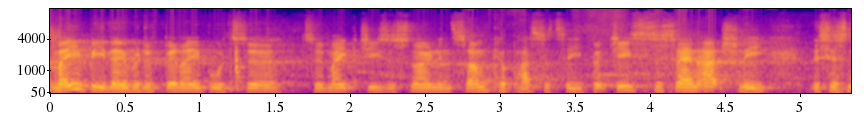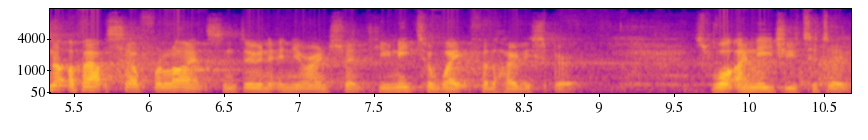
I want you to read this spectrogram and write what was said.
Maybe they would have been able to, to make Jesus known in some capacity. But Jesus is saying, actually, this is not about self reliance and doing it in your own strength. You need to wait for the Holy Spirit. It's what I need you to do.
